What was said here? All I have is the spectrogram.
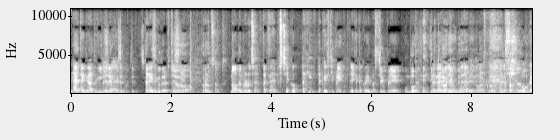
Ne ten kreativní Takže direktor. exekutivec. Ten exekutivec, přesně. Jo, producent. No, ten producent. Tak ten je prostě jako taky takový vtipný, jak je takový prostě úplně ubohý. Ten je hodně ubohý, no, jako, ten je fakt ubohý.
